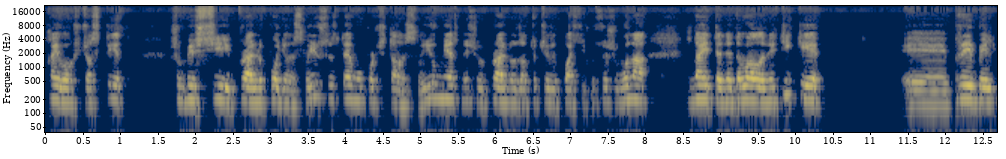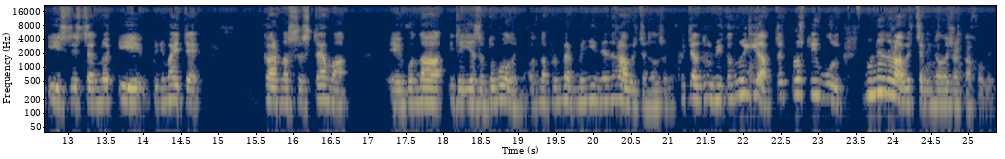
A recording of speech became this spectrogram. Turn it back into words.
Хай вам щастить щоб ви всі правильно поняли свою систему, прочитали свою місцевість, щоб ви правильно заточили пасіку, щоб вона, знаєте, не давала не тільки е, прибиль і систему, і, розумієте, кожна система, е, вона і дає задоволення. От, наприклад, мені не подобається на лежаках. Хоча друг мені каже, ну як, це ж простий вулик, ну не подобається мені на лежаках робити.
